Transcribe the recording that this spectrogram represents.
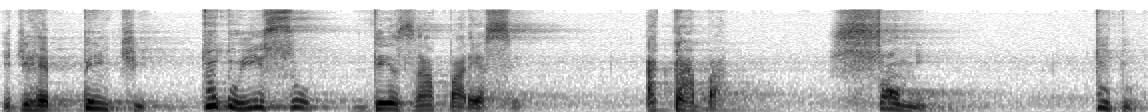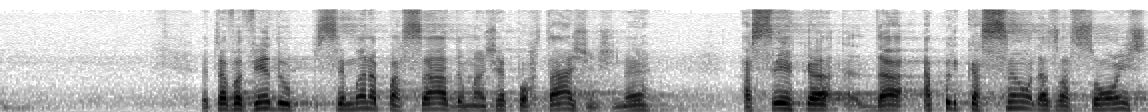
E de repente, tudo isso desaparece, acaba, some, tudo. Eu estava vendo semana passada umas reportagens, né, acerca da aplicação das ações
